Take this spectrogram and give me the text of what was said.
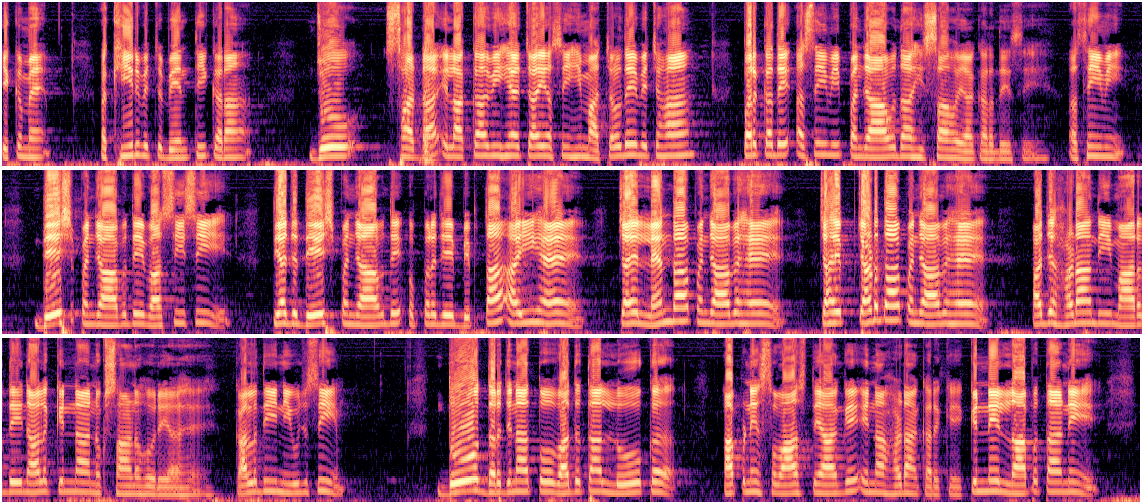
ਇੱਕ ਮੈਂ ਅਖੀਰ ਵਿੱਚ ਬੇਨਤੀ ਕਰਾਂ, ਜੋ ਸਾਡਾ ਇਲਾਕਾ ਵੀ ਹੈ, ਚਾਹੇ ਅਸੀਂ ਹਿਮਾਚਲ ਦੇ ਵਿੱਚ ਹਾਂ, ਪਰ ਕਦੇ ਅਸੀਂ ਵੀ ਪੰਜਾਬ ਦਾ ਹਿੱਸਾ ਹੋਇਆ ਕਰਦੇ ਸੀ। ਅਸੀਂ ਵੀ ਦੇਸ਼ ਪੰਜਾਬ ਦੇ ਵਾਸੀ ਸੀ ਤੇ ਅੱਜ ਦੇਸ਼ ਪੰਜਾਬ ਦੇ ਉੱਪਰ ਜੇ ਵਿਪਤਾ ਆਈ ਹੈ, ਚਾਹੇ ਲਹਿੰਦਾ ਪੰਜਾਬ ਹੈ, ਚਾਹੇ ਚੜ੍ਹਦਾ ਪੰਜਾਬ ਹੈ, ਅੱਜ ਹੜ੍ਹਾਂ ਦੀ ਮਾਰ ਦੇ ਨਾਲ ਕਿੰਨਾ ਨੁਕਸਾਨ ਹੋ ਰਿਹਾ ਹੈ। ਕੱਲ ਦੀ ਨਿਊਜ਼ ਸੀ, ਦੋ ਦਰਜਨਾ ਤੋਂ ਵੱਧ ਤਾਂ ਲੋਕ ਆਪਣੇ ਸਵਾਸ ਤਿਆਗੇ ਇਹਨਾਂ ਹੜ੍ਹਾਂ ਕਰਕੇ। ਕਿੰਨੇ ਲਾਪਤਾ ਨੇ,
